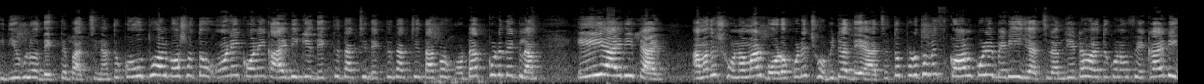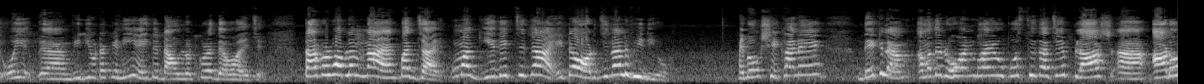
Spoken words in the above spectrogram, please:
ভিডিওগুলো দেখতে পাচ্ছি না। তো কৌতূহল বশত অনেক অনেক আইডিকে দেখতে থাকছি দেখতে থাকছি, তারপর হঠাৎ করে দেখলাম, এই আইডিটায় আমাদের সোনামার বড় করে ছবিটা দেয়া আছে। তো প্রথমে স্ক্রল করে বেরিয়ে যাচ্ছিলাম যে এটা হয়তো কোনো ফেক আইডি ওই ভিডিওটাকে নিয়ে এইতে ডাউনলোড করে দেওয়া হয়েছে। তারপর ভাবলাম, না, একবার যাই। ওমা গিয়ে দেখছি, না, এটা অরিজিনাল ভিডিও এবং সেখানে দেখলাম, আমাদের রোহান ভাই উপস্থিত আছে প্লাস আরও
